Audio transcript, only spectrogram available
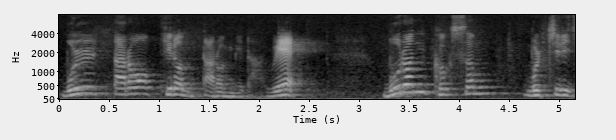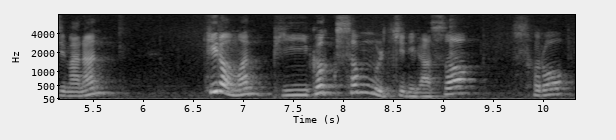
물 따로 기름 따로입니다. 왜? 물은 극성 물질이지만은 기름은 비극성 물질이라서 서로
